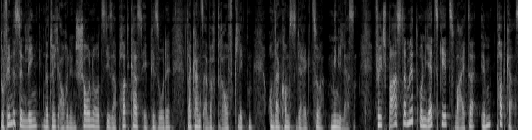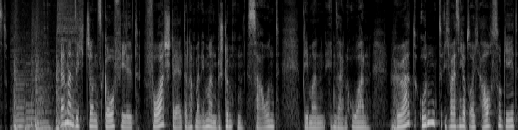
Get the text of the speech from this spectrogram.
Du findest den Link natürlich auch in den Show Notes dieser Podcast-Episode. Da kannst du einfach draufklicken und dann kommst du direkt zur Mini-Lesson. Viel Spaß damit und jetzt geht's weiter im Podcast. Wenn man sich John Schofield vorstellt, dann hat man immer einen bestimmten Sound, den man in seinen Ohren hört. Und ich weiß nicht, ob es euch auch so geht,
